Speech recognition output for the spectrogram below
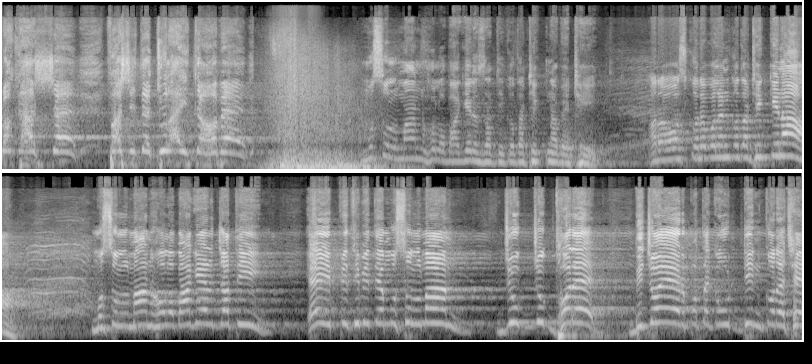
প্রকাশ্যে ফাঁসিতে ঝুলাইতে হবে। মুসলমান হলো বাঘের জাতি, কথা ঠিক না বে ঠিক? আর আওয়াজ করে বলেন কথা ঠিক কিনা? মুসলমান হলো বাঘের জাতি। এই পৃথিবীতে মুসলমান যুগ যুগ ধরে বিজয়ের পতাকা উড্ডীন করেছে।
